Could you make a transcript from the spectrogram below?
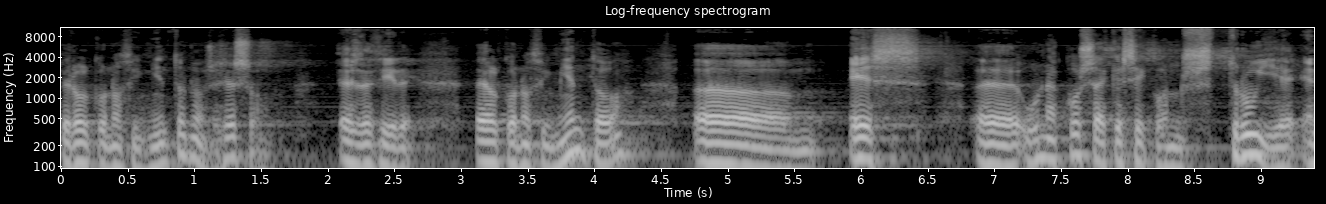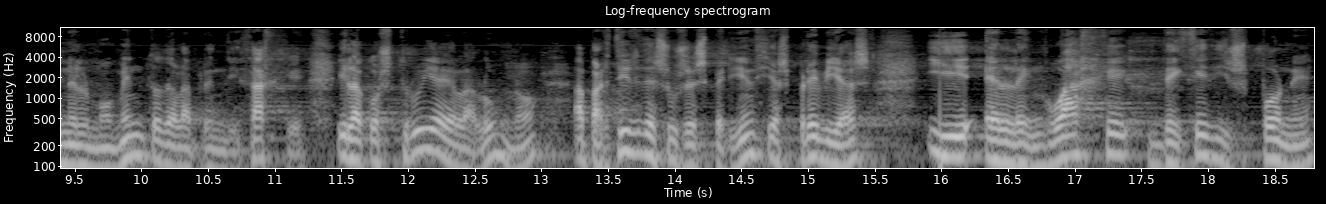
Pero el conocimiento no es eso. Es decir, el conocimiento eh, es eh, una cosa que se construye en el momento del aprendizaje y la construye el alumno a partir de sus experiencias previas y el lenguaje de que dispone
